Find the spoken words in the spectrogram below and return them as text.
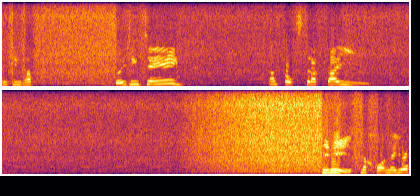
จริงๆครับ สวยจริงๆ น้ำตกสลักไตที่นี่ นครนายก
